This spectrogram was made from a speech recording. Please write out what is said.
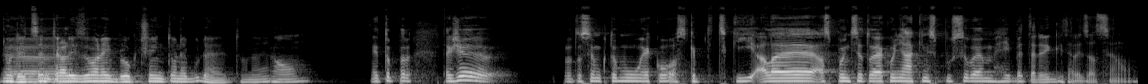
No, decentralizovaný blockchain to nebude, to ne. No, je to, pr- takže proto jsem k tomu jako skeptický, ale aspoň se to jako nějakým způsobem hejbe ta digitalizace. No.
